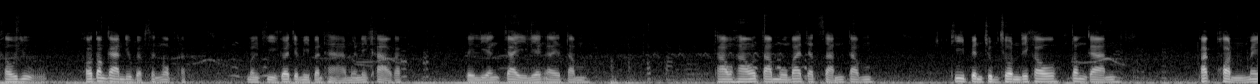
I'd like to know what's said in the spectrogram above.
เขาอยู่เขาต้องการอยู่แบบสงบครับ บางทีก็จะมีปัญหาเหมือนในข่าวครับ ไปเลี้ยงไก่เลี้ยงอะไรตามทาวน์เฮาส์ตามหมู่บ้านจัดสรรตาม ที่เป็นชุมชนที่เขาต้องการพักผ่อนไม่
